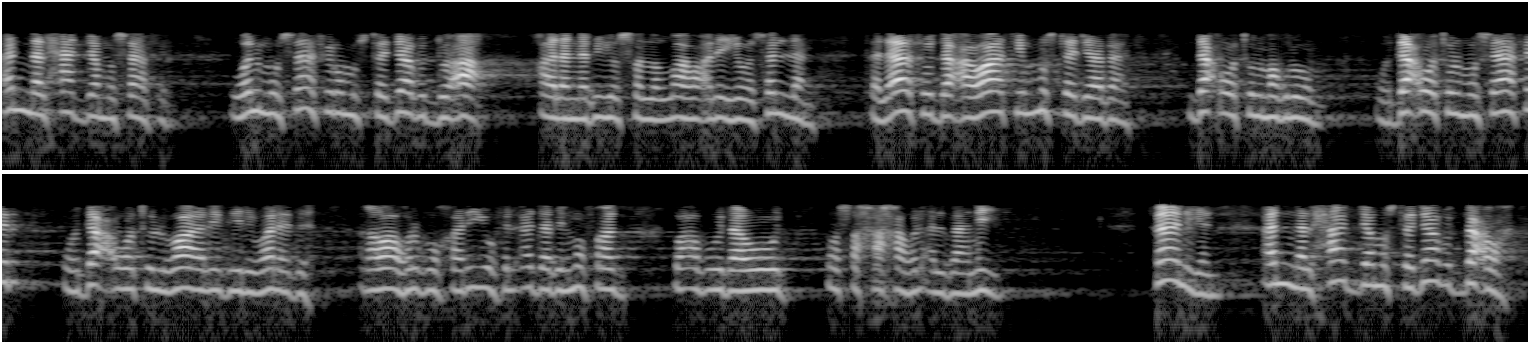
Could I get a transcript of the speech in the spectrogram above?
أن الحاج مسافر والمسافر مستجاب الدعاء قال النبي صلى الله عليه وسلم. ثلاث دعوات مستجابات دعوة المظلوم ودعوة المسافر ودعوة الوالد لولده. رواه البخاري في الأدب المفرد وأبو داود وصححه الألباني. ثانيا أن الحاج مستجاب الدعوة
